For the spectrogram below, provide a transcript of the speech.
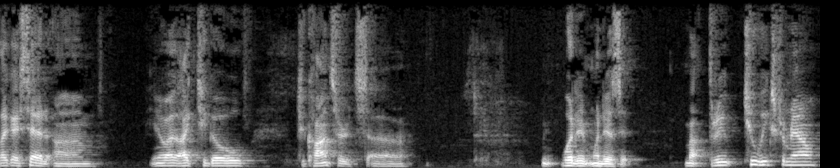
like I said, um, you know, I like to go to concerts. Uh, what when is it? About three, two weeks from now,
